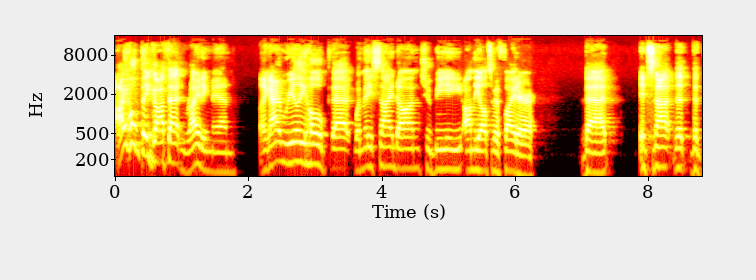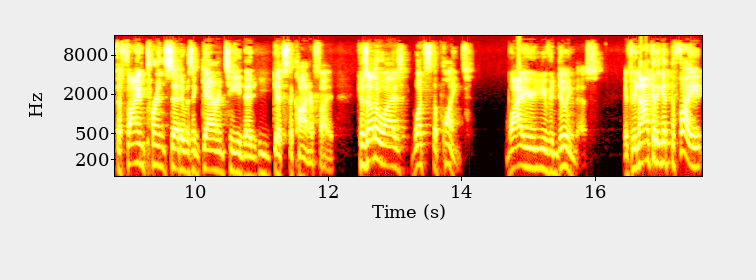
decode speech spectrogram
I hope they got that in writing, man. Like I really hope that when they signed on to be on the Ultimate Fighter, that it's not that that the fine print said it was a guarantee that he gets the Conor fight. Because otherwise, what's the point? Why are you even doing this? If you're not going to get the fight,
